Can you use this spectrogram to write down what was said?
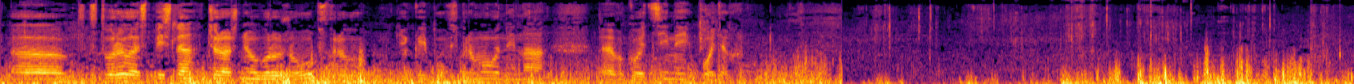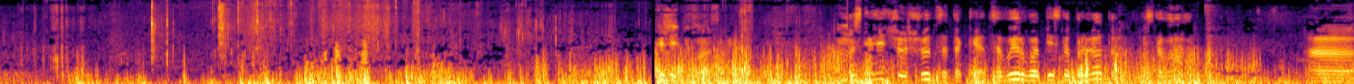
е, створилась після вчорашнього ворожого обстрілу, який був спрямований на евакуаційний потяг. Скажіть, будь ласка, ну, розкажіть, що, що це таке? Це вирва після прильоту? Після ворожого? Е,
